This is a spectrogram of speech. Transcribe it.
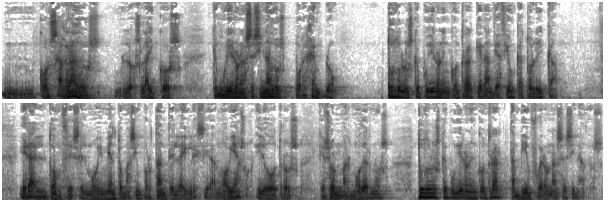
mm, consagrados, los laicos que murieron asesinados, por ejemplo, todos los que pudieron encontrar que eran de acción católica. Era entonces el movimiento más importante en la Iglesia, no habían surgido otros que son más modernos. Todos los que pudieron encontrar también fueron asesinados.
